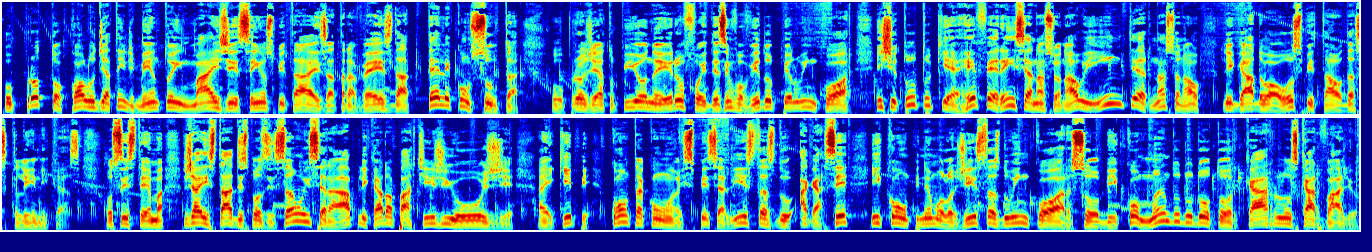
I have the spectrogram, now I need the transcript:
o protocolo de atendimento em mais de 100 hospitais através da teleconsulta. O projeto pioneiro foi desenvolvido pelo INCOR, instituto que é referência nacional e internacional ligado ao Hospital das Clínicas. O sistema já está à disposição e será será aplicado a partir de hoje. A equipe conta com especialistas do HC e com pneumologistas do INCOR, sob comando do Dr. Carlos Carvalho.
